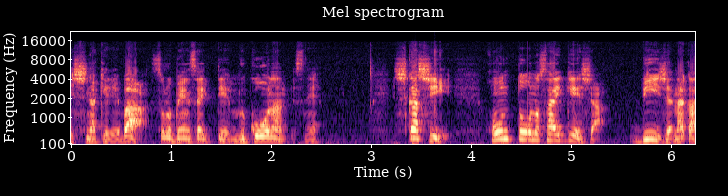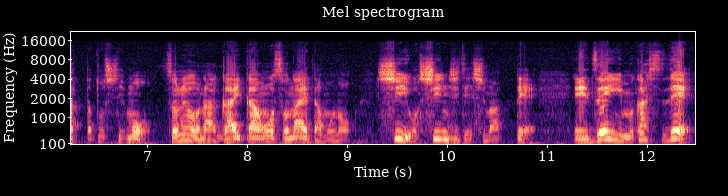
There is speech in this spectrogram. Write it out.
しなければ、その弁済って無効なんですね。しかし、本当の債権者 B じゃなかったとしても、そのような外観を備えたもの C を信じてしまって、えー善意無過失で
